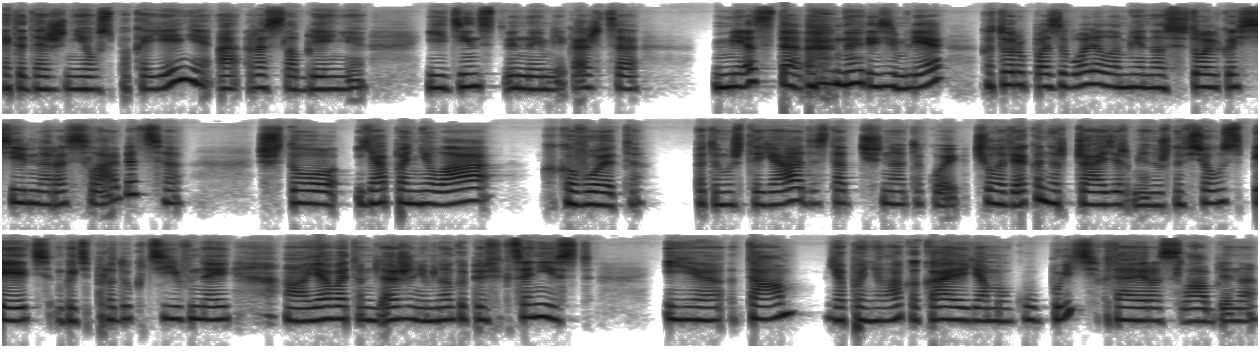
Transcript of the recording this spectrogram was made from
Это даже не успокоение, а расслабление. Единственное, мне кажется, место на этой земле, которая позволила мне настолько сильно расслабиться, что я поняла, каково это. Потому что я достаточно такой человек-энерджайзер, мне нужно все успеть, быть продуктивной. А, я в этом даже немного перфекционист. И там я поняла, какая я могу быть, когда я расслаблена.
